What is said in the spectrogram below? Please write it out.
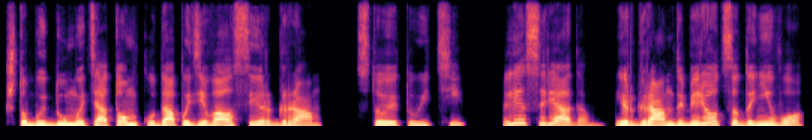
чтобы думать о том, куда подевался Ирграм. Стоит уйти. Лес рядом. Ирграм доберется до него,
